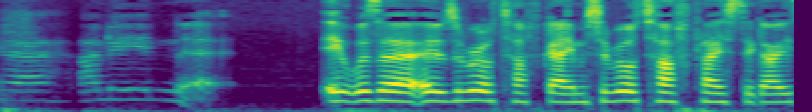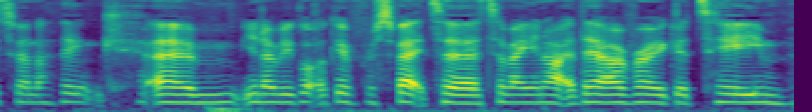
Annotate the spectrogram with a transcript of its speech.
Yeah, I mean, it was a it was a real tough game. It's a real tough place to go to, and I think um, you know we've got to give respect to, to Man United. They are a very good team,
